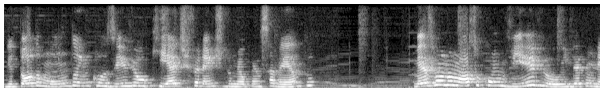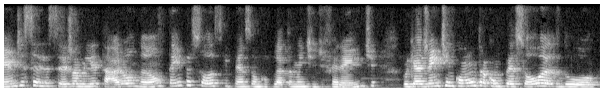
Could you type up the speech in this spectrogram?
de todo mundo, inclusive o que é diferente do meu pensamento. Mesmo no nosso convívio, independente se ele seja militar ou não, tem pessoas que pensam completamente diferente, porque a gente encontra com pessoas do,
